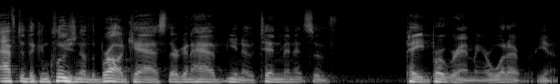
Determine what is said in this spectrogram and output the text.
after the conclusion of the broadcast, they're going to have you know ten minutes of paid programming or whatever, you know.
